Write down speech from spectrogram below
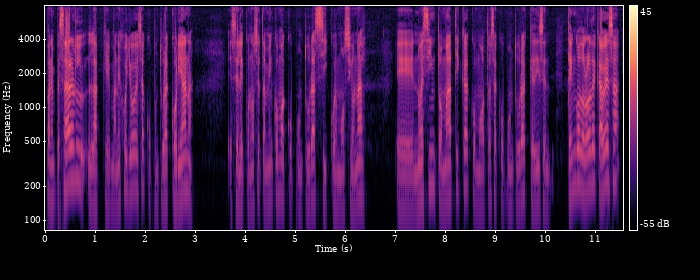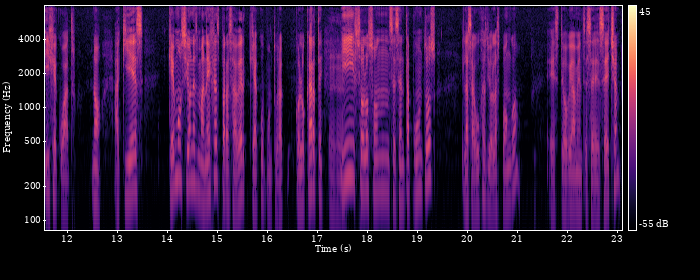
para empezar, la que manejo yo es acupuntura coreana. Se le conoce también como acupuntura psicoemocional. Eh, no es sintomática como otras acupunturas que dicen, tengo dolor de cabeza, IG4. No, aquí es qué emociones manejas para saber qué acupuntura colocarte. Y solo son 60 puntos, las agujas yo las pongo, este, obviamente se desechan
